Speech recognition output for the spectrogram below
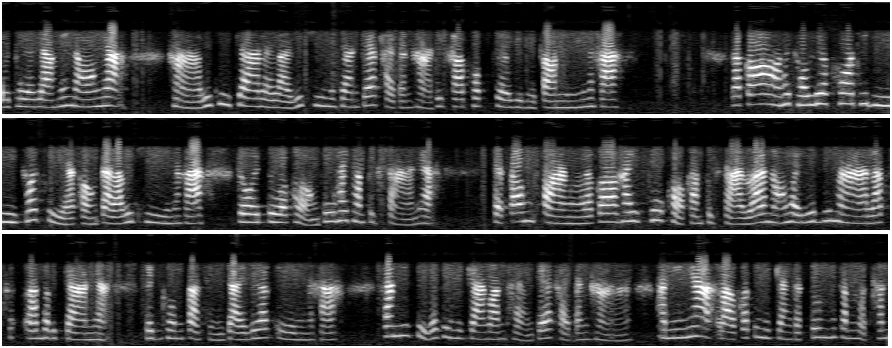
ยพยายามให้น้องเนี่ยหาวิธีการหลาย ๆ วิธีในการแก้ไขปัญหาที่เขาพบเจออยู่ในตอนนี้นะคะ แล้วก็ให้เขาเลือกข้อที่ดีข้อเสียของแต่ละวิธีนะคะ โดยตัวของผู้ให้คำปรึกษาเนี่ย จะต้องฟังแล้วก็ให้ผู้ขอคำปรึกษาว่าน้องวัยรุ่นที่มารับรับบริการเนี่ย เป็นคนตัดสินใจเลือกเองนะคะ ขั้นที่สี่ก็คือมีการวางแผนแก้ไขปัญหา อันนี้เนี่ยเราก็จะมีการกระตุ้นให้กำหนดขั้น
